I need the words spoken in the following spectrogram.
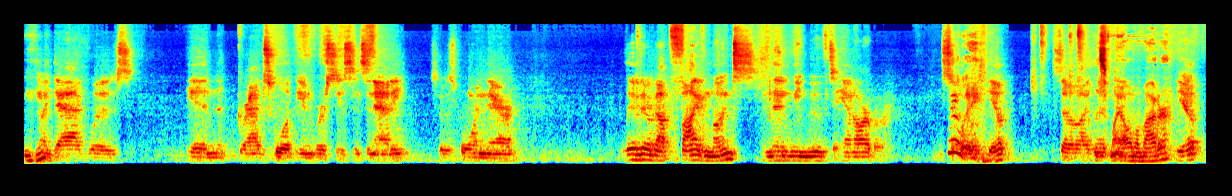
Mm-hmm. My dad was in grad school at the University of Cincinnati. So I was born there. Lived there about five months, and then we moved to Ann Arbor. So, really? Yep. So I lived. That's my alma mater. Yep.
